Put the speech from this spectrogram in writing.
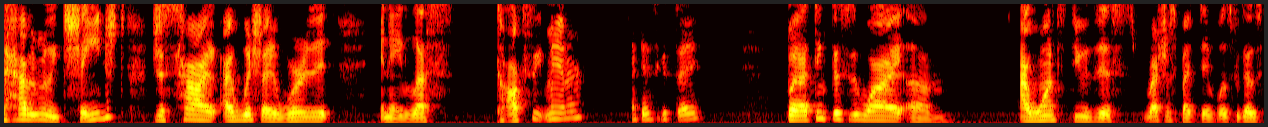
haven't really changed. Just how I, I wish I worded it in a less toxic manner, I guess you could say. But I think this is why um, I want to do this retrospective was because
